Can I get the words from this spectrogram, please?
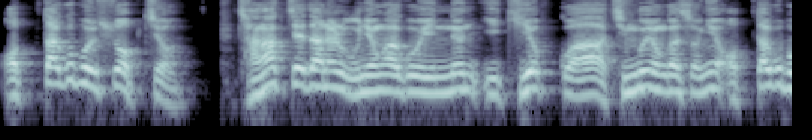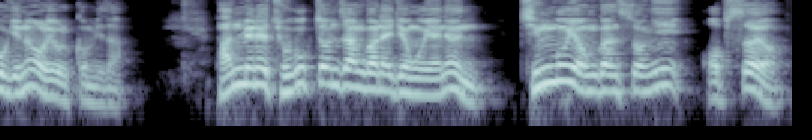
없다고 볼 수 없죠. 장학재단을 운영하고 있는 이 기업과 직무 연관성이 없다고 보기는 어려울 겁니다. 반면에 조국 전 장관의 경우에는 직무 연관성이 없어요.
